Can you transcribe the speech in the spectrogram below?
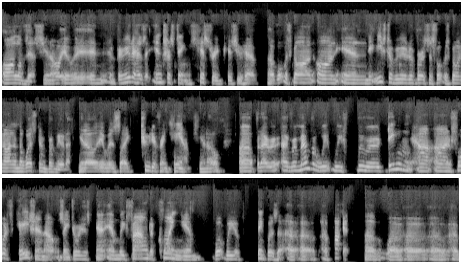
all of this. You know, it, and Bermuda has an interesting history because you have uh, what was going on in the eastern Bermuda versus what was going on in the western Bermuda. You know, it was like two different camps. You know, uh, but I, re- I remember we we we were digging uh, on fortification out in St. George's, and, and, we found a coin in what we think was a, a, a pocket of uh, uh, a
